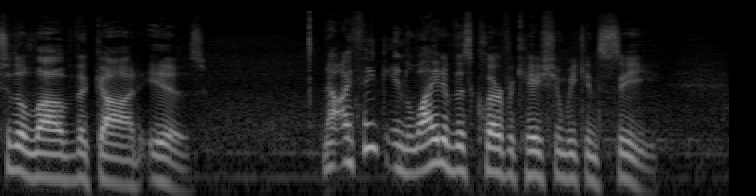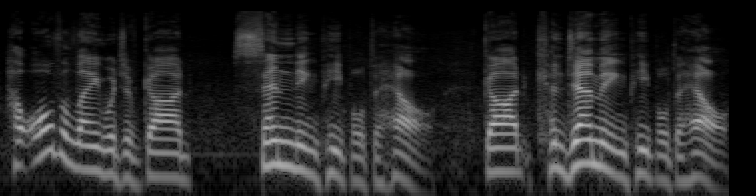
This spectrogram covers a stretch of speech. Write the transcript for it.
to the love that God is. Now, I think in light of this clarification, we can see how all the language of God sending people to hell, God condemning people to hell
